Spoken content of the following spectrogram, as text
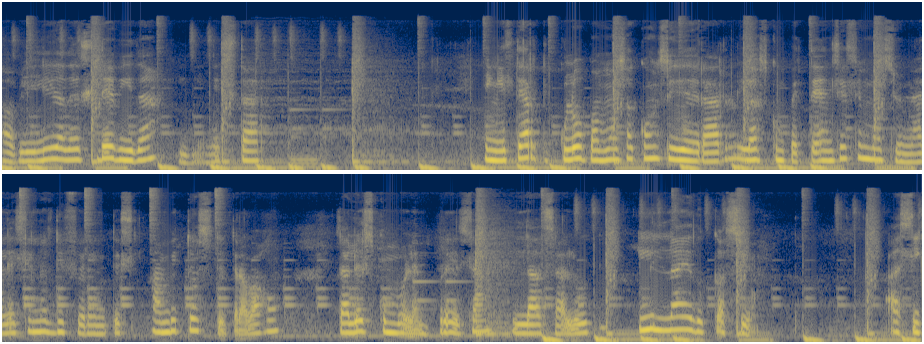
habilidades de vida y bienestar. En este artículo vamos a considerar las competencias emocionales en los diferentes ámbitos de trabajo, tales como la empresa, la salud y la educación, así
